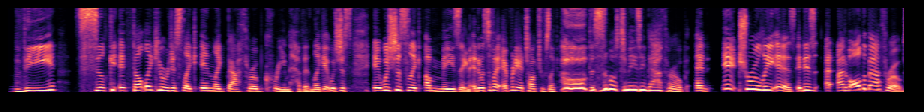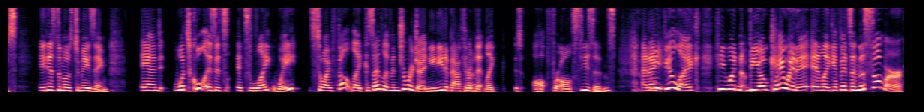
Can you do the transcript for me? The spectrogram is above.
the silky, it felt like you were just like in like bathrobe cream heaven. Like it was just, it was just like amazing. And it was so funny. Everybody I talked to was like, oh, this is the most amazing bathrobe. And it truly is. It is out of all the bathrobes, it is the most amazing. And what's cool is it's it's lightweight. So I felt like because I live in Georgia and you need a bathrobe that like is all for all seasons. And I feel like he would be okay with it and like if it's in the summer.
